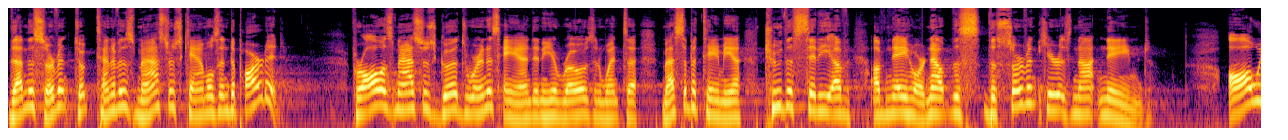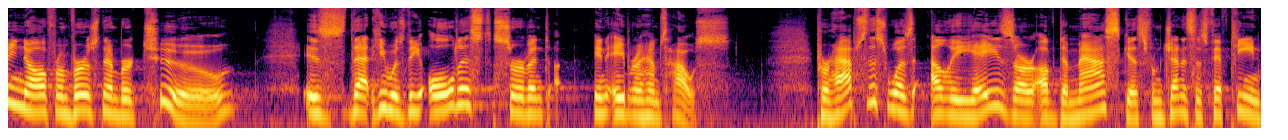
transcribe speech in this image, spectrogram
then the servant took 10 of his master's camels and departed. For all his master's goods were in his hand, and he arose and went to Mesopotamia to the city of, of Nahor. Now, this, the servant here is not named. All we know from verse number 2 is that he was the oldest servant in Abraham's house. Perhaps this was Eliezer of Damascus from Genesis 15,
